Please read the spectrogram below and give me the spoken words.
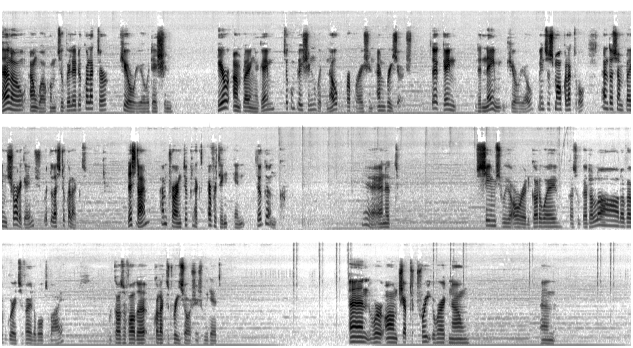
Hello and welcome to Billie the Collector Curio Edition. Here I'm playing a game to completion with no preparation and research. The game, the name Curio means a small collectible and thus I'm playing shorter games with less to collect. This time I'm trying to collect everything in the gunk. Yeah and it seems we already got away because we got a lot of upgrades available to buy because of all the collected resources we did. And we're on chapter 3 right now. And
